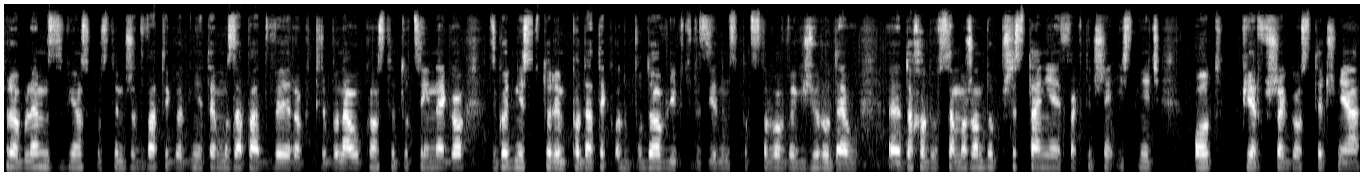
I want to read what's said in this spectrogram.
problem w związku z tym, że dwa tygodnie temu zapadł wyrok Trybunału Konstytucyjnego, zgodnie z którym podatek od budowli, który jest jednym z podstawowych źródeł e, dochodów samorządu, przestanie faktycznie istnieć od 1 stycznia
